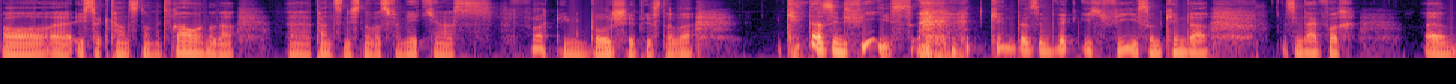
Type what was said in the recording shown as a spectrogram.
oh, äh, ich sag Tanz nur mit Frauen oder äh, Tanzen ist nur was für Mädchen, was fucking Bullshit ist, aber Kinder sind fies. Kinder sind wirklich fies und Kinder sind einfach, ähm,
